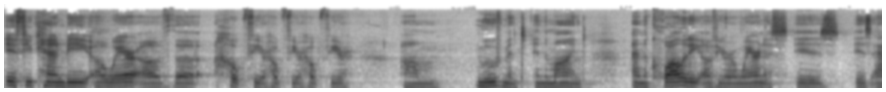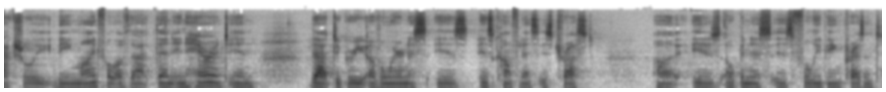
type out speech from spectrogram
if you can be aware of the hope, fear, hope, fear, hope, fear um, movement in the mind, and the quality of your awareness is is actually being mindful of that, then inherent in that degree of awareness is is confidence, is trust, uh, is openness, is fully being present.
